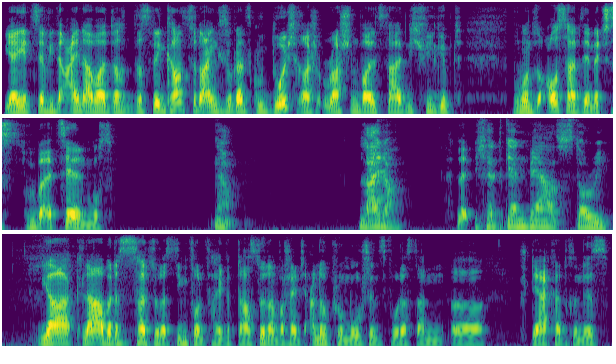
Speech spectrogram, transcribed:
ja, jetzt ja wieder eine, aber das, deswegen kannst du da eigentlich so ganz gut durchrushen, weil es da halt nicht viel gibt, wo man so außerhalb der Matches drüber erzählen muss. Ja. Leider. Le- Ich hätte gern mehr Story. Ja, klar, aber das ist halt so das Ding von Club. Da hast du dann wahrscheinlich andere Promotions, wo das dann äh, stärker drin ist.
